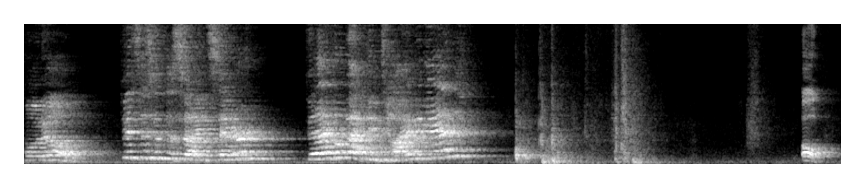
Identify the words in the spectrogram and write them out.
Oh no! This isn't the Science Center! Did I go back in time again? Oh.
